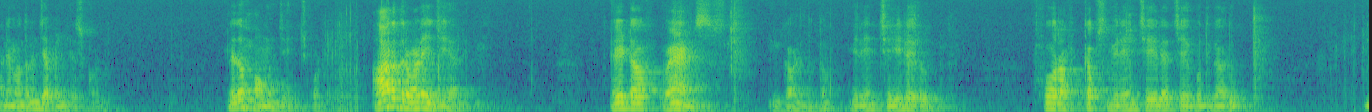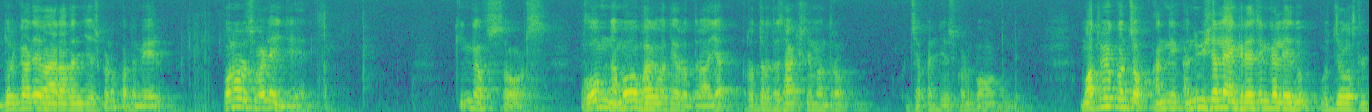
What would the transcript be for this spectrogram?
అనే మంత్రం జపం చేసుకోండి. లేదా హోమం చేయించుకోండి. ఆరుద్ర వాళ్ళు ఏం చేయాలి? Eight of wands. ఇంకా అడుగుతాం మీరేం చేయలేరు. ఫోర్ ఆఫ్ కప్స్ మీరేం చేయలేరు చేయబుద్ధి కాదు. దుర్గాదేవి ఆరాధన చేసుకోవడం కొంత మేలు. పునరుసు వాళ్ళు ఏం చేయాలి? కింగ్ ఆఫ్ సోర్స్ ఓం నమో భగవతే రుద్రాయ. రుద్ర దశాక్షరి మంత్రం జపం చేసుకోవడం బాగుంటుంది. మొత్తమే కొంచెం అన్ని అన్ని విషయాలు ఎంకరేజింగ్గా లేదు. ఉద్యోగస్తులు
